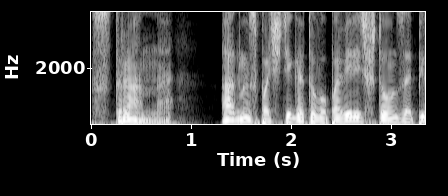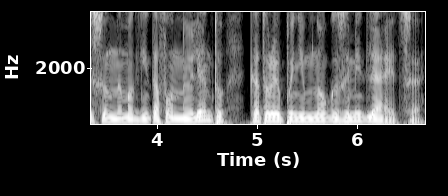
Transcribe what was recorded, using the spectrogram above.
странно? Агнес почти готова поверить, что он записан на магнитофонную ленту, которая понемногу замедляется.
